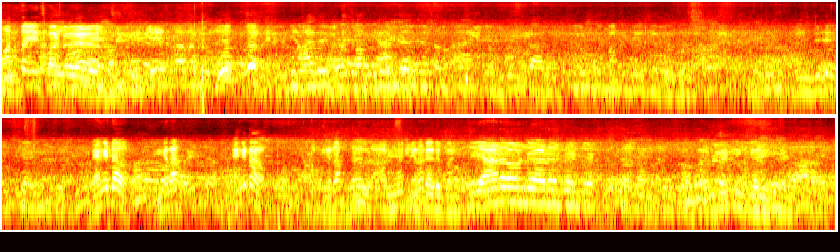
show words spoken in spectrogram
మొత్తం వేసి పండుగ వెంకటావు ఇంకరా. వెంకటావు ఇంకరా ఆడ ఉండి ఆడ ఆ,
